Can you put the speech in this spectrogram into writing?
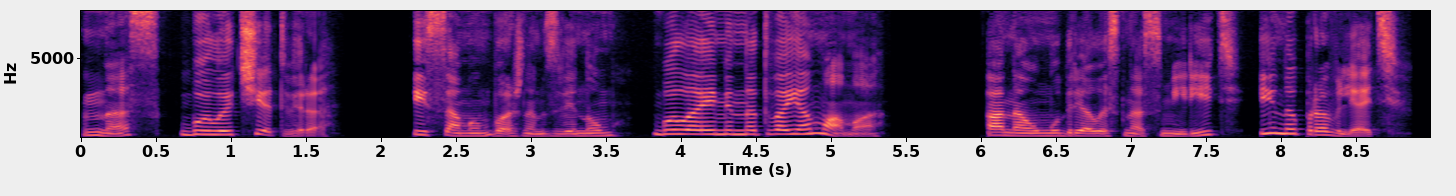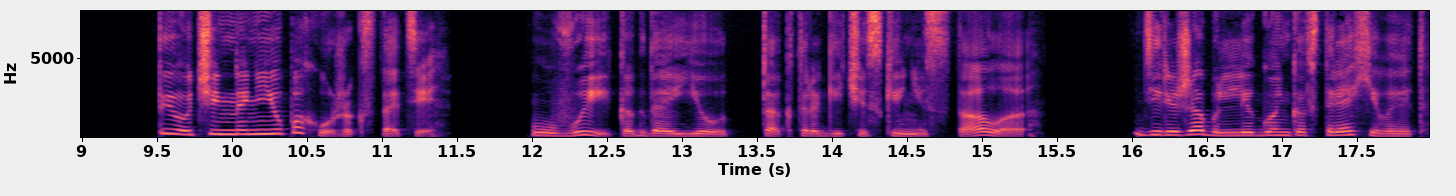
нас было четверо. И самым важным звеном была именно твоя мама. Она умудрялась нас мирить и направлять. Ты очень на нее похожа, кстати. Увы, когда ее так трагически не стало... Дирижабль легонько встряхивает,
